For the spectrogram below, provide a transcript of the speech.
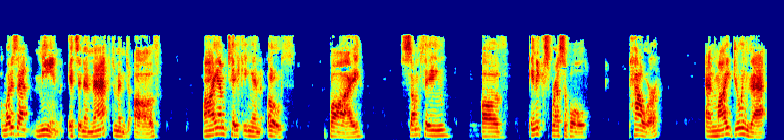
what does that mean? It's an enactment of I am taking an oath by something of inexpressible power, and my doing that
